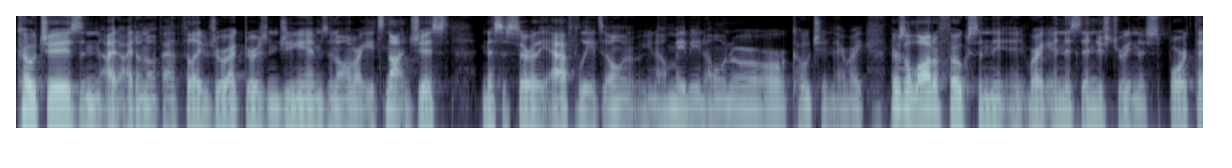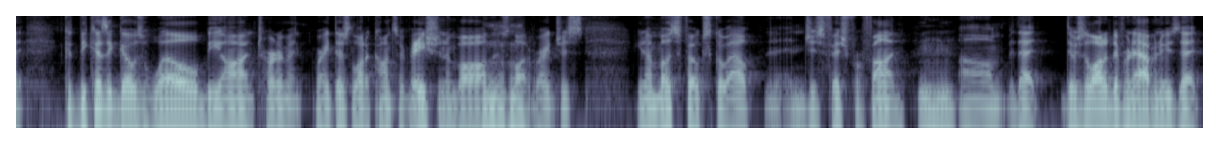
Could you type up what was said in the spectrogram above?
coaches and I, I don't know if athletic directors and GMs and all right. It's not just necessarily athletes, own you know, maybe an owner or a coach in there, right? There's a lot of folks in the right in this industry in this sport that because because it goes well beyond tournament, right? There's a lot of conservation involved. There's a lot, right? Just you know, most folks go out and just fish for fun. Um, that there's a lot of different avenues that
